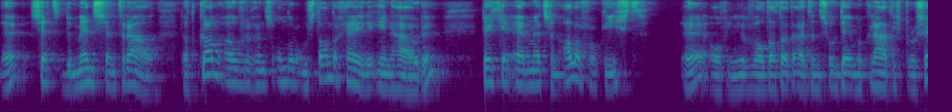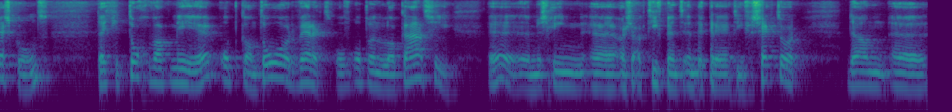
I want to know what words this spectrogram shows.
Hè, zet de mens centraal. Dat kan overigens onder omstandigheden inhouden dat je er met z'n allen voor kiest, of in ieder geval dat dat uit een soort democratisch proces komt, dat je toch wat meer op kantoor werkt of op een locatie. Hè. Misschien uh, als je actief bent in de creatieve sector dan uh,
